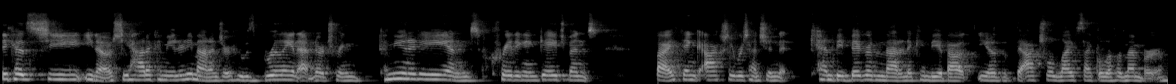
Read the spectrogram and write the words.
because she you know she had a community manager who was brilliant at nurturing community and creating engagement. But i think actually retention can be bigger than that and it can be about you know the, the actual life cycle of a member.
